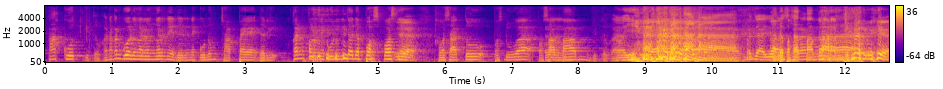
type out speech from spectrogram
takut gitu. Karena kan gua denger denger nih dari naik gunung capek, dari kan kalau naik gunung itu ada Iya. pos-posnya. Pos satu, pos dua, pos sapam gitu kan. Oh iya. Oh, Jaya Ada pos satpam. Iya.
